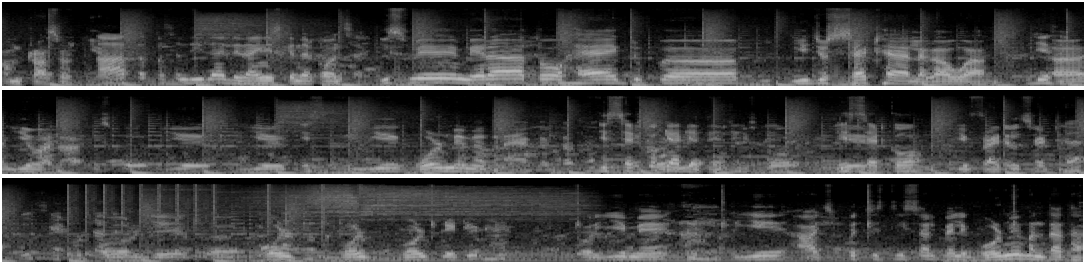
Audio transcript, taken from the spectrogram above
हम ट्रांसफ़र किया। आपका पसंदीदा डिज़ाइन इसके अंदर कौन सा है? इसमें मेरा तो है एक जो ये जो सेट है लगा हुआ अ, ये वाला इसको ये ये इस ये गोल्ड में मैं बनाया करता था। इस सेट को क्या कहते हैं? इसको इस सेट को? ये ब्राइडल सेट है। और ये गोल्ड गोल्ड गोल्ड प्लेटेड है। और ये मैं ये आज से पच्चीस तीस साल पहले गोल्ड में बनता था।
